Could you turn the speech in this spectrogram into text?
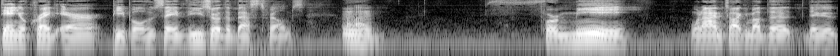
Daniel Craig era people who say these are the best films. Um, for me, when I'm talking about the, the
